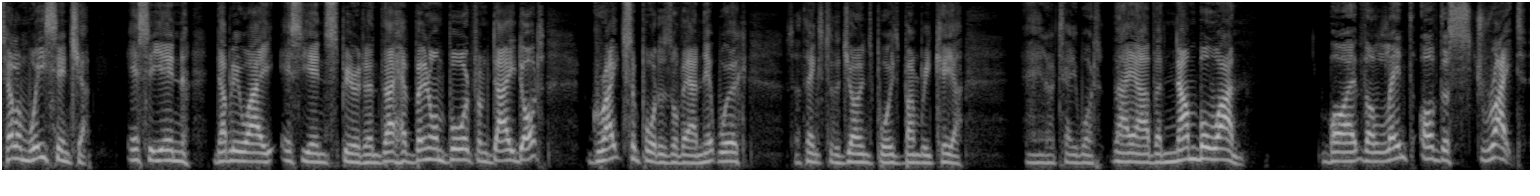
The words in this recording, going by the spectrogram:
Tell them we sent you. SEN WA SEN Spirit, and they have been on board from day dot. Great supporters of our network. So thanks to the Jones Boys Bunbury Kia. And I tell you what, they are the number one by the length of the straight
